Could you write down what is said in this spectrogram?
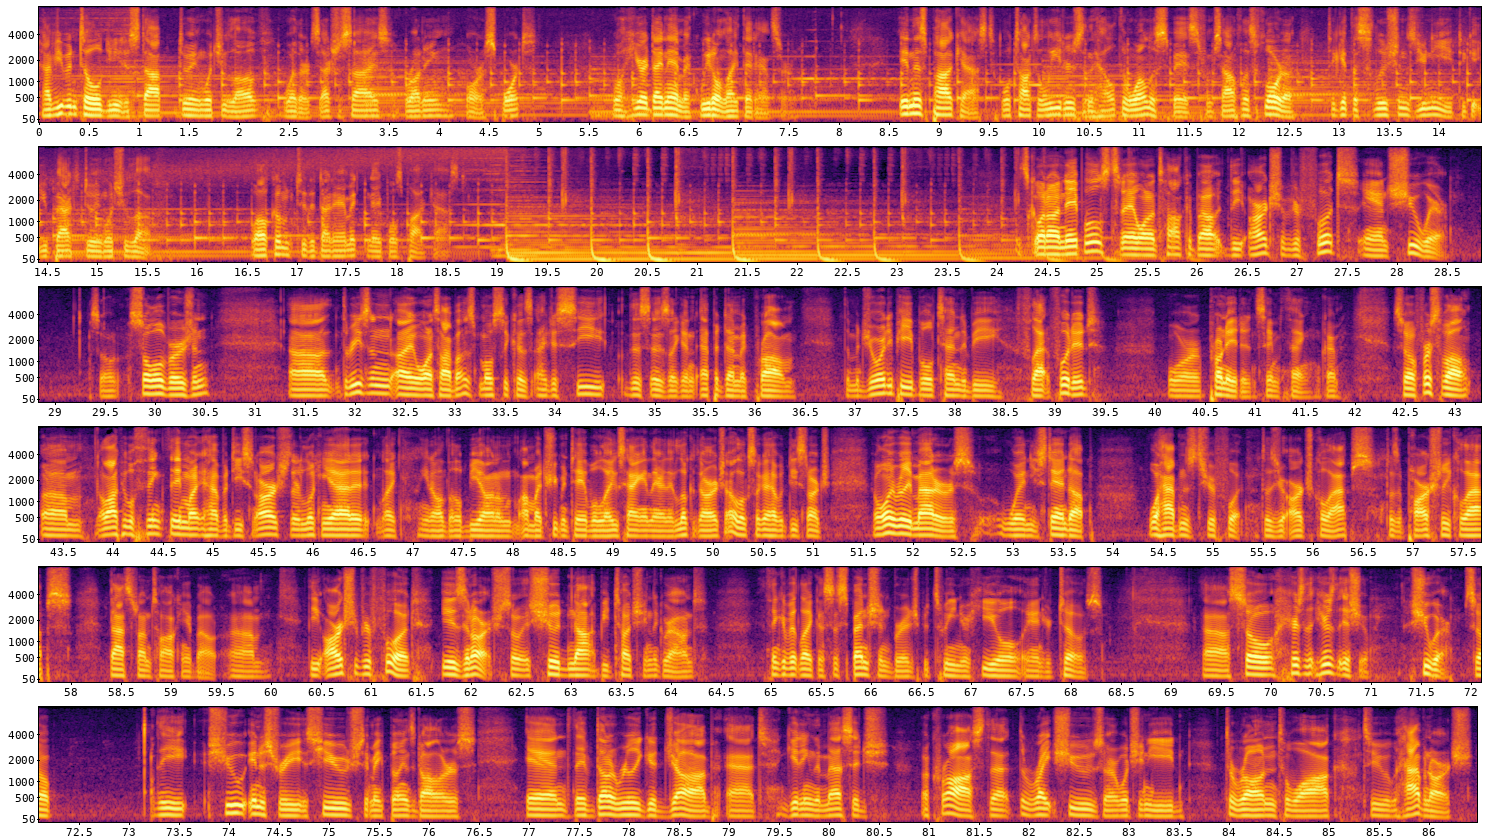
Have you been told you need to stop doing what you love, whether it's exercise, running, or a sport? Well, here at Dynamic, we don't like that answer. In this podcast, we'll talk to leaders in the health and wellness space from Southwest Florida to get the solutions you need to get you back to doing what you love. Welcome to the Dynamic Naples Podcast. What's going on, Naples? Today I want to talk about the arch of your foot and shoe wear. So, solo version. Uh, the reason I want to talk about is mostly because I just see this as like an epidemic problem. The majority of people tend to be flat footed or pronated, same thing. Okay. So, first of all, um, a lot of people think they might have a decent arch. They're looking at it like, you know, they'll be on, on my treatment table, legs hanging there, and they look at the arch. Oh, looks like I have a decent arch. It only really matters when you stand up what happens to your foot? Does your arch collapse? Does it partially collapse? That's what I'm talking about. Um, the arch of your foot is an arch, so it should not be touching the ground. Think of it like a suspension bridge between your heel and your toes. Uh, so here's the here's the issue: shoe wear. So the shoe industry is huge; they make billions of dollars, and they've done a really good job at getting the message across that the right shoes are what you need to run, to walk, to have an arch.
